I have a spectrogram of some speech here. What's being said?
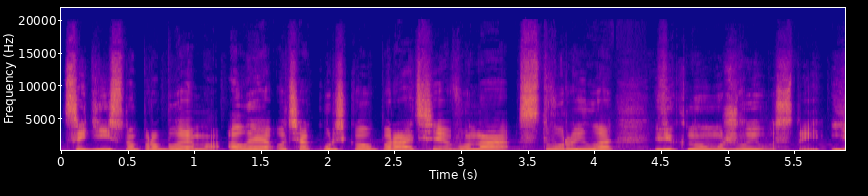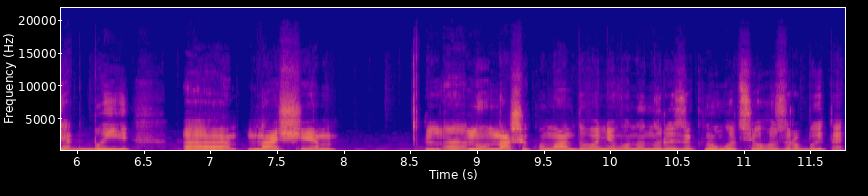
це дійсно проблема. Але оця курська операція вона створила вікно можливостей. Якби е, наші. е, Ну, наше командування воно не ризикнуло цього зробити,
